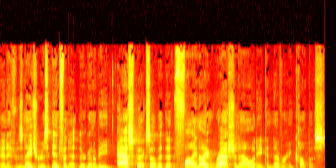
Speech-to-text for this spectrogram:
And if his nature is infinite, there are going to be aspects of it that finite rationality can never encompass.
